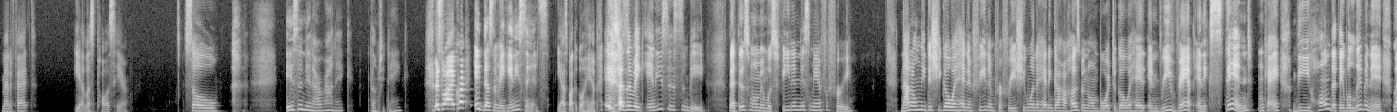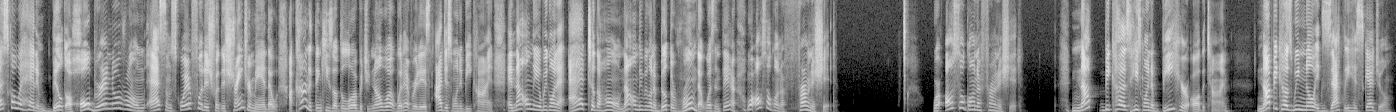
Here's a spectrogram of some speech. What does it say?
Matter of fact, yeah, let's pause here. So, isn't it ironic? Don't you think? It's like it doesn't make any sense. Yeah, I was about to go ham. It doesn't make any sense to me that this woman was feeding this man for free not only did she go ahead and feed him for free, she went ahead and got her husband on board to go ahead and revamp and extend, okay, the home that they were living in. Let's go ahead and build a whole brand new room, add some square footage for this stranger man that I kind of think he's of the Lord, but you know what? Whatever it is, I just want to be kind. And not only are we going to add to the home, not only are we going to build the room that wasn't there, we're also going to furnish it. We're also going to furnish it. Not because he's going to be here all the time, not because we know exactly his schedule,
